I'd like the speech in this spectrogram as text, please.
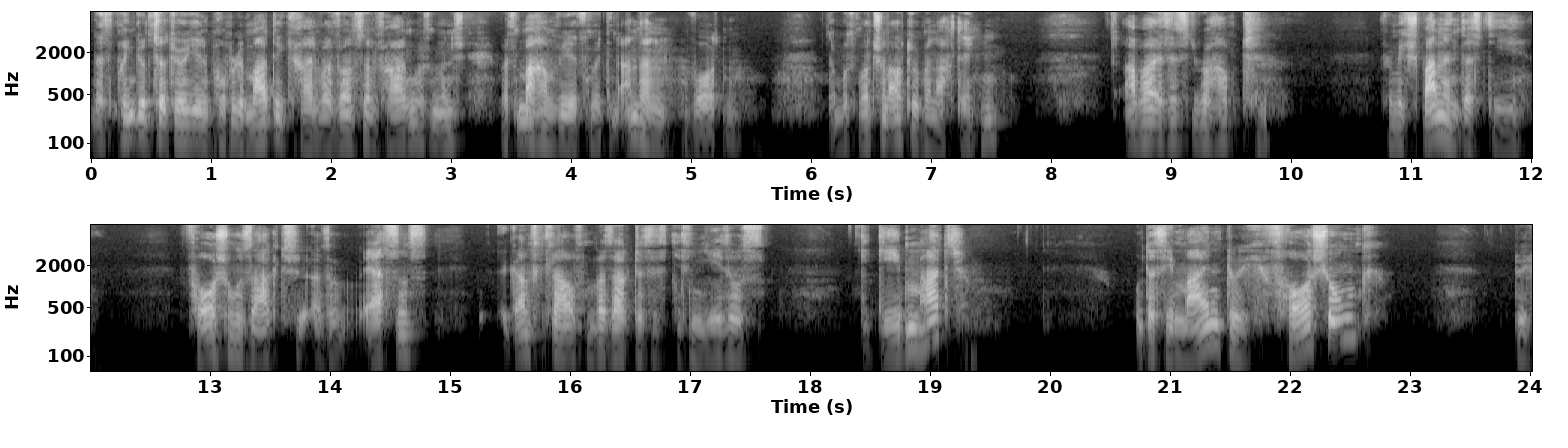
Das bringt uns natürlich in Problematik rein, weil wir uns dann fragen müssen, Mensch, was machen wir jetzt mit den anderen Worten? Da muss man schon auch drüber nachdenken. Aber es ist überhaupt für mich spannend, dass die Forschung sagt, also erstens ganz klar offenbar sagt, dass es diesen Jesus gegeben hat und dass sie meint, durch Forschung, durch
